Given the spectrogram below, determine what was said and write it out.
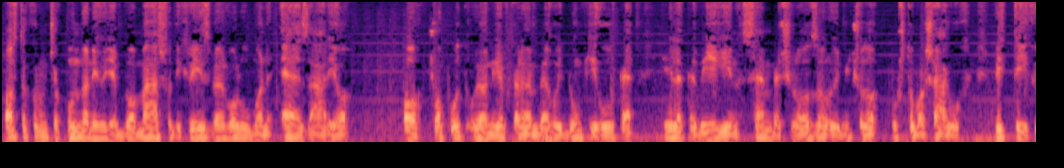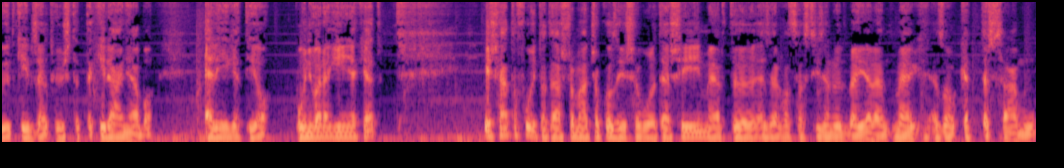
Azt akarom csak mondani, hogy ebben a második részben valóban elzárja a csapot olyan értelemben, hogy Don Quixote élete végén szembesül azzal, hogy micsoda ostobaságok vitték őt képzelt hőstettek irányába, elégeti a ponyvaregényeket, és hát a folytatásra már csak azért se volt esély, mert 1615-ben jelent meg ez a kettes számú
